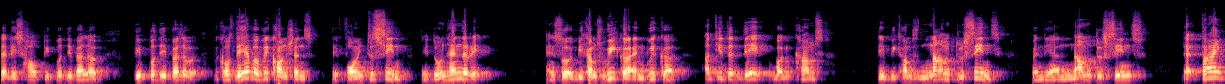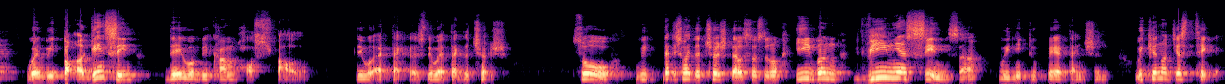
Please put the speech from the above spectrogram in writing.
That is how people develop. People develop because they have a weak conscience. They fall into sin. They don't handle it. And so it becomes weaker and weaker until the day when comes, it becomes numb to sins. When they are numb to sins, that time when we talk against sin, they will become hostile. They will attack us. They will attack the church. So we, that is why the church tells us, you know, even venial sins, uh, we need to pay attention. We cannot just take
